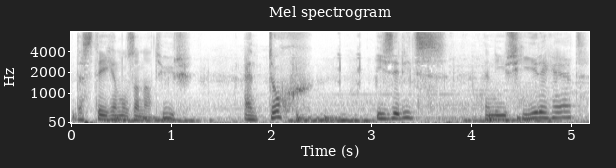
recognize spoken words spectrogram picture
Dat is tegen onze natuur. En toch is er iets, een nieuwsgierigheid,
